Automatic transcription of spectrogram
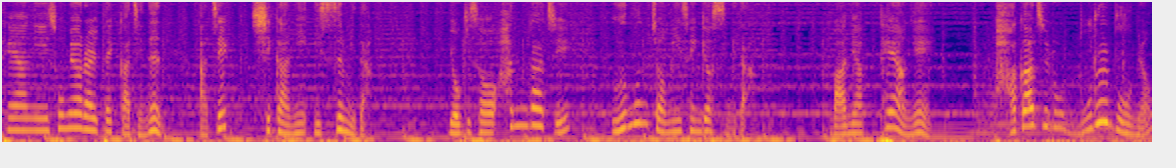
태양이 소멸할 때까지는 아직 시간이 있습니다. 여기서 한 가지 의문점이 생겼습니다. 만약 태양에 바가지로 물을 부으면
